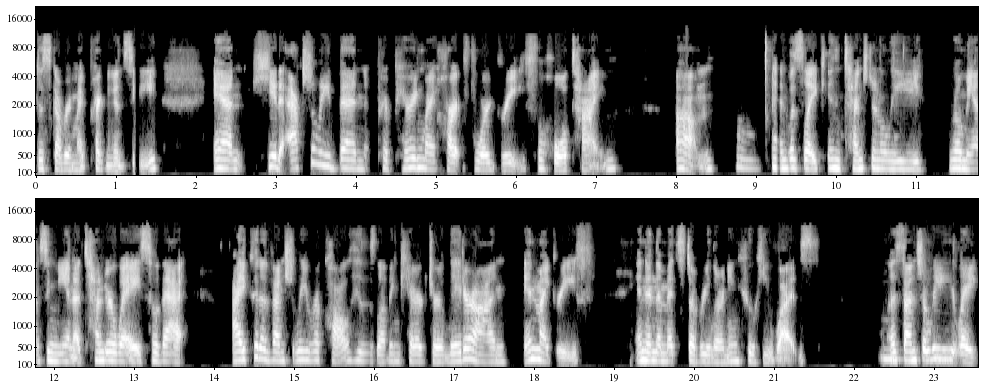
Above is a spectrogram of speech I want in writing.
discovering my pregnancy. And he had actually been preparing my heart for grief the whole time. Um, mm. and was like intentionally romancing me in a tender way so that I could eventually recall his loving character later on in my grief and in the midst of relearning who he was. Mm-hmm. Essentially, like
